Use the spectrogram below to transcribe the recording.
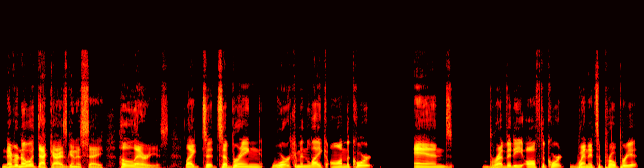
Never know what that guy's going to say. Hilarious. Like to to bring workman like on the court and brevity off the court when it's appropriate.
